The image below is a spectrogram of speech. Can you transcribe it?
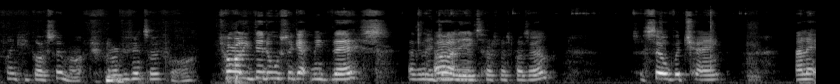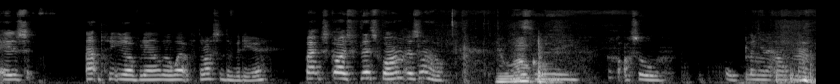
Thank you guys so much for everything so far. Charlie did also get me this as an early. Christmas present. It's a silver chain, and it is absolutely lovely. I'm gonna wear it for the rest of the video. Thanks, guys, for this one as well. You're welcome. Look at us all, all blinging it out now.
